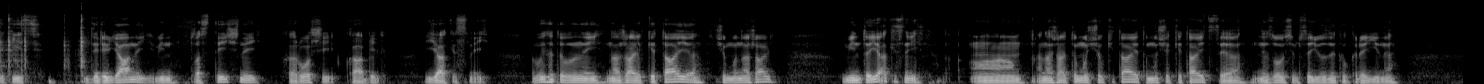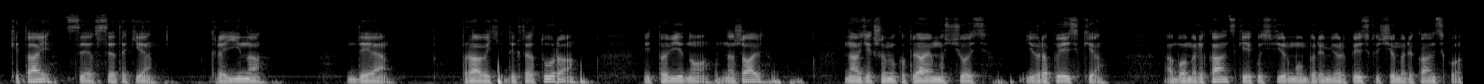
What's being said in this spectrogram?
якийсь дерев'яний, він пластичний хороший кабель, якісний. Виготовлений, на жаль, в Китаї. Чому, на жаль, він то якісний, а, на жаль, тому що в Китаї, тому що Китай це не зовсім союзник України. Китай це все-таки країна, де править диктатура. Відповідно, на жаль, навіть якщо ми купуємо щось європейське або американське, якусь фірму беремо європейську чи американську,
